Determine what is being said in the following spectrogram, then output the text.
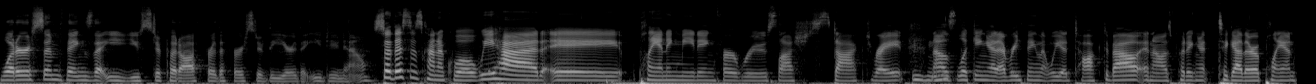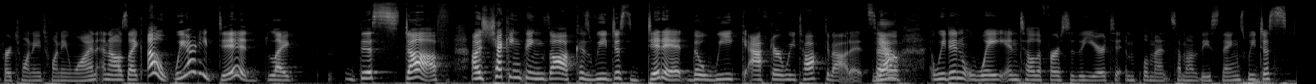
what are some things that you used to put off for the first of the year that you do now? So this is kind of cool. We had a planning meeting for Rue slash Stacked, right? And I mm-hmm. was looking at everything that we had talked about, and I was putting it together a plan for 2021. And I was like, oh, we already did like this stuff. I was checking things off because we just did it the week after we talked about it. So Yeah. we didn't wait until the first of the year to implement some of these things. We just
